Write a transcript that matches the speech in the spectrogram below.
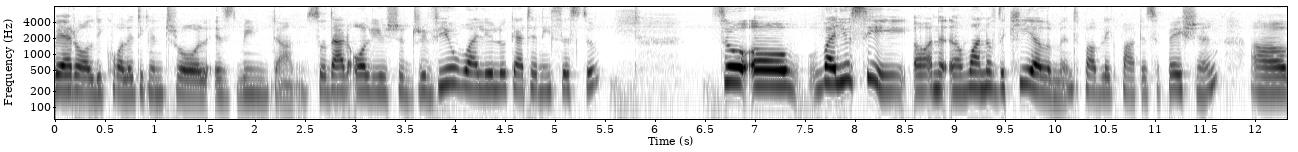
where all the quality control is being done. So, that all you should review while you look at any system. So, uh, while you see uh, uh, one of the key element public participation, uh,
